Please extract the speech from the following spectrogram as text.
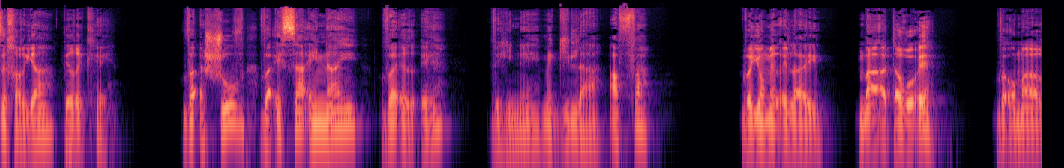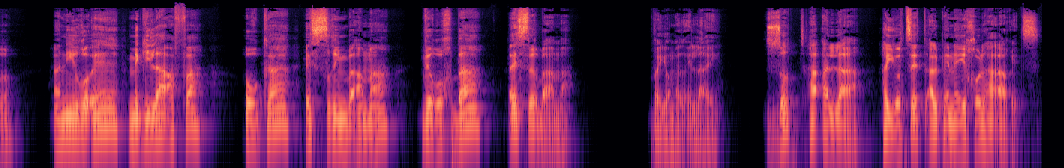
זכריה, פרק ה' ואשוב ואשא עיני ואראה, והנה מגילה עפה. ויאמר אלי, מה אתה רואה? ואומר, אני רואה מגילה עפה, אורכה עשרים באמה, ורוחבה עשר באמה. ויאמר אלי, זאת האלה היוצאת על פני כל הארץ,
